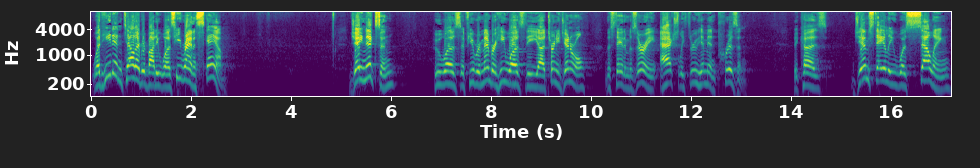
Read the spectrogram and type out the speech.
what he didn't tell everybody was he ran a scam. Jay Nixon, who was, if you remember, he was the uh, Attorney General of the state of Missouri actually threw him in prison because Jim Staley was selling,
